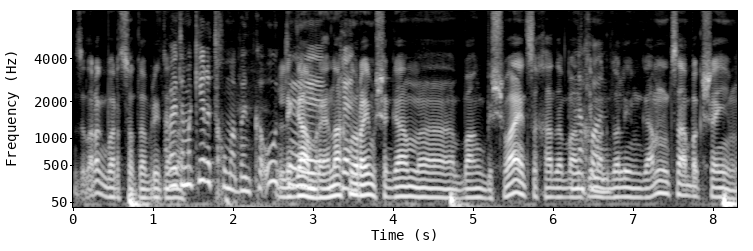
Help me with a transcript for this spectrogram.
זה לא רק בארצות הברית. אבל אתה מכיר את תחום הבנקאות. לגמרי. אה, אנחנו כן. רואים שגם הבנק אה, בשוויץ, אחד הבנקים נכון. הגדולים, גם נמצא בקשיים.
